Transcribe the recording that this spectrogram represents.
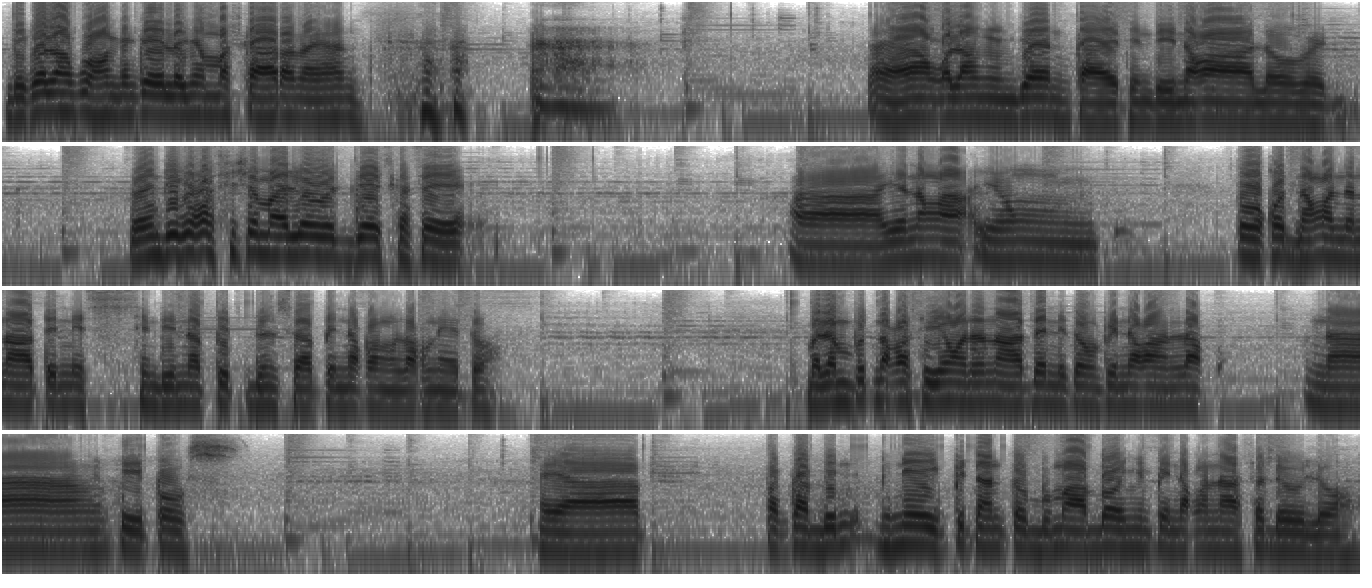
Hindi ko alam kung hanggang kailan yung mascara na yan. Ayan ko lang yun dyan kahit hindi naka-lowered. So hindi ko kasi siya ma-lowered guys kasi ah yun na nga yung tukod ng ano natin is hindi na fit dun sa pinakang lock nito. Malambot na kasi yung ano natin itong pinakang lock ng T-post. Kaya pagka bin, binihigpitan to bumabaw yung pinakang nasa dulo.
